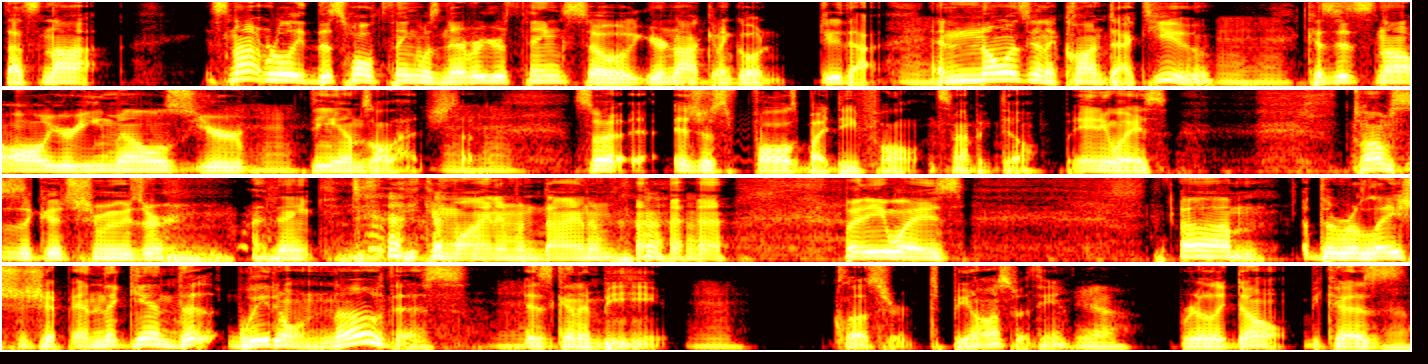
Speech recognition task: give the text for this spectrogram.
that's not. It's not really. This whole thing was never your thing, so you're not going to go do that, Mhm. and no one's going to contact you because it's not all your emails, your Mhm. DMs, all that stuff. Mhm. So it, it just falls by default. It's not a big deal. But anyways, Thomas is a good schmoozer. I think he, he can wine him and dine him. but anyways, um, the relationship, and again, th- we don't know this Mhm. is going to be Mhm. closer. To be honest with you, Yeah. really don't because Yeah.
